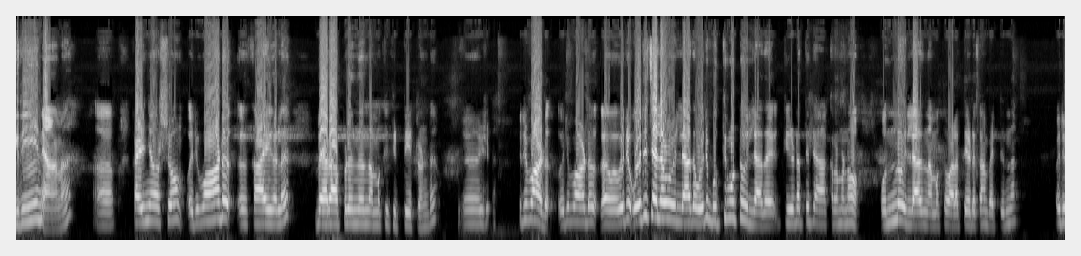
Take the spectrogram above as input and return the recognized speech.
ഗ്രീൻ ആണ് കഴിഞ്ഞ വർഷവും ഒരുപാട് കായ്കൾ ബേറാപ്പിളിൽ നിന്ന് നമുക്ക് കിട്ടിയിട്ടുണ്ട്. ഒരുപാട് ഒരുപാട് ഒരു ഒരു ചെലവും ഇല്ലാതെ ഒരു ബുദ്ധിമുട്ടും ഇല്ലാതെ കീടത്തിന്റെ ആക്രമണമോ ഒന്നും ഇല്ലാതെ നമുക്ക് വളർത്തിയെടുക്കാൻ പറ്റുന്ന ഒരു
